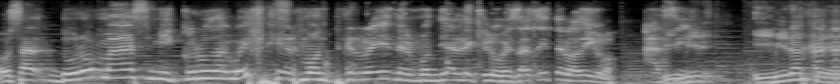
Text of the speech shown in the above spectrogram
O sea, duró más mi cruda, güey, que el Monterrey en el Mundial de Clubes, así te lo digo. Así. y mira que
